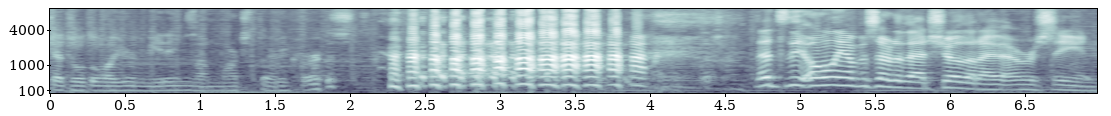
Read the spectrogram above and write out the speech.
Scheduled all your meetings on March 31st. That's the only episode of that show that I've ever seen.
